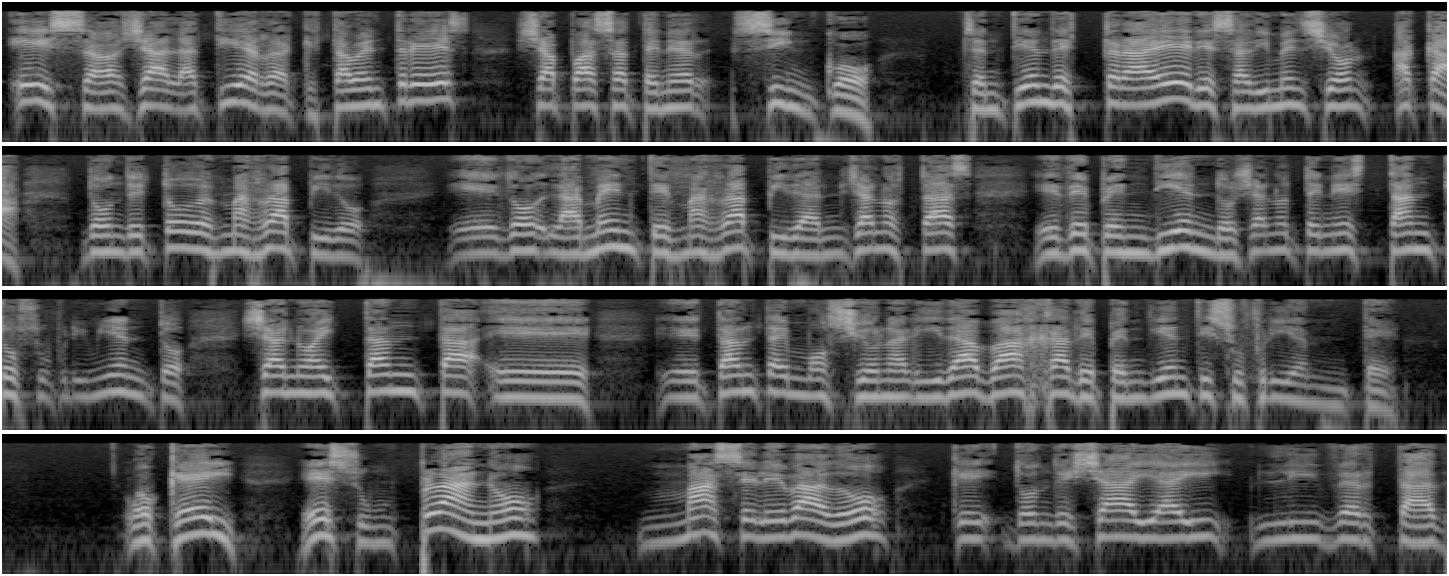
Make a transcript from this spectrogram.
esa, ya la tierra que estaba en tres, ya pasa a tener cinco. ¿Se entiende? Es traer esa dimensión acá, donde todo es más rápido, eh, la mente es más rápida, ya no estás eh, dependiendo, ya no tenés tanto sufrimiento, ya no hay tanta, eh, tanta emocionalidad baja, dependiente y sufriente. ¿Ok? Es un plano más elevado que donde ya hay ahí libertad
